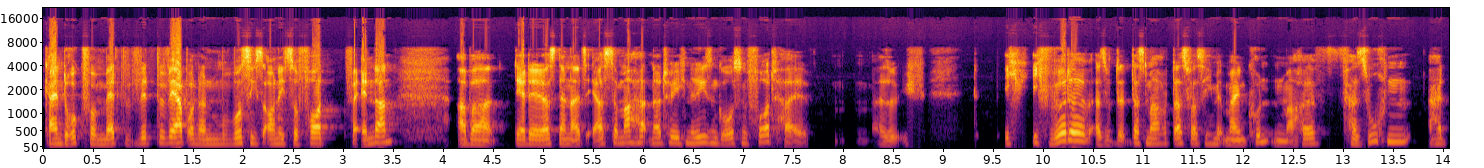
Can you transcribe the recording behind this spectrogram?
keinen Druck vom Wettbewerb und dann muss ich es auch nicht sofort verändern. Aber der, der das dann als erster macht, hat natürlich einen riesengroßen Vorteil. Also ich, ich, ich würde, also das mache das, was ich mit meinen Kunden mache, versuchen, halt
